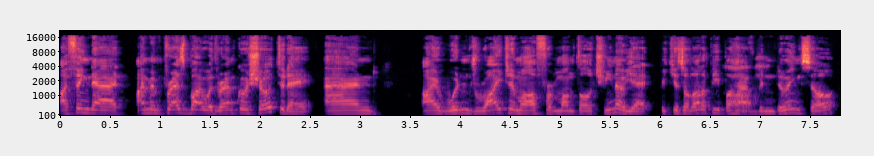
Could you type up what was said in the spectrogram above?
I think that I'm impressed by what Remco showed today, and I wouldn't write him off for Montalcino yet because a lot of people oh. have been doing so.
